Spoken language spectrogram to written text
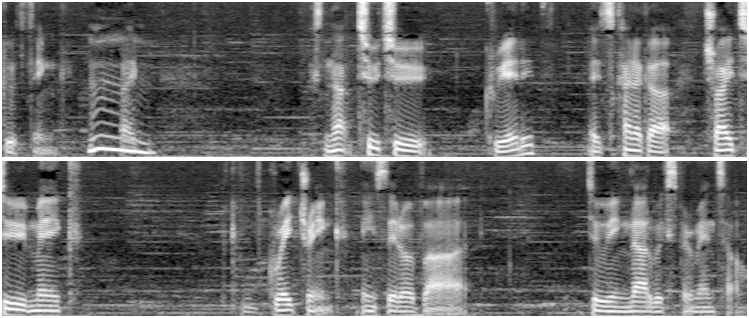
good thing. Like it's not too too creative. It's kind of like a try to make great drink instead of uh, doing a lot of experimental.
